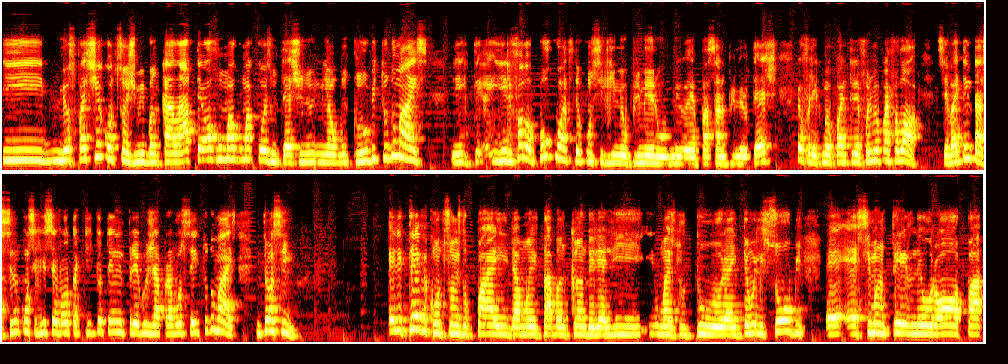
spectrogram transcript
E meus pais tinham condições de me bancar lá até eu arrumar alguma coisa, um teste em algum clube e tudo mais. E, e ele falou, pouco antes de eu conseguir meu primeiro, meu, é, passar no primeiro teste, eu falei com meu pai no telefone, meu pai falou, ó, você vai tentar, se não conseguir, você volta aqui que eu tenho um emprego já para você e tudo mais. Então, assim, ele teve condições do pai e da mãe estar tá bancando ele ali, uma estrutura, então ele soube é, é, se manter na Europa,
